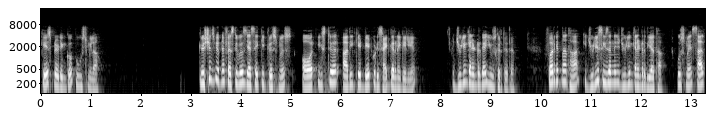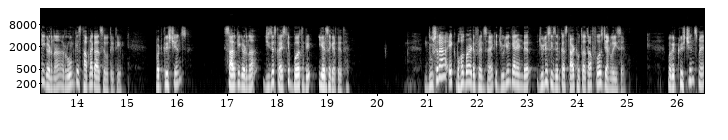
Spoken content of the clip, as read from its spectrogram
के स्प्रेडिंग को बूस्ट मिला। क्रिश्चियंस भी अपने फेस्टिवल्स जैसे कि क्रिसमस और ईस्टर आदि के डेट को डिसाइड करने के लिए जूलियन कैलेंडर का यूज़ करते थे। फ़र्क इतना था कि जूलियस सीजर ने जो जूलियन कैलेंडर दिया था, उसमें साल की गणना रोम के स्थापना काल से होती थी। बट क्रिश्चियंस साल की गणना जीसस क्राइस्ट के बर्थ ईयर से करते थे। दूसरा एक बहुत बड़ा डिफरेंस है कि जूलियन कैलेंडर जूलियस सीजर का स्टार्ट होता था फ़र्स्ट जनवरी से। मगर क्रिश्चियंस में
